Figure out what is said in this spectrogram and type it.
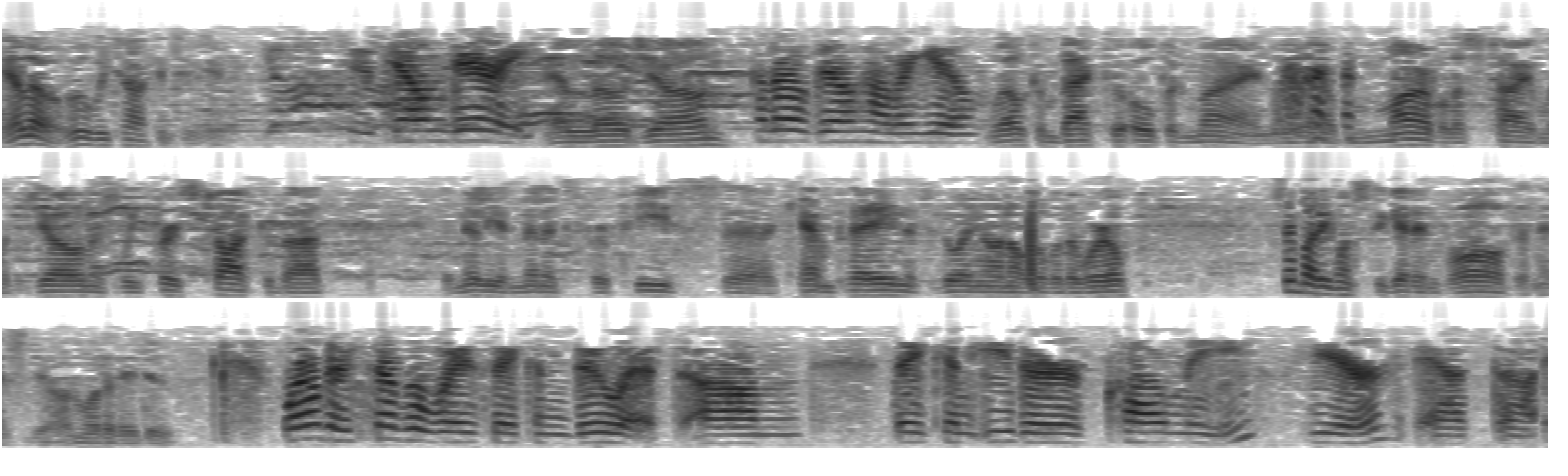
Hello, who are we talking to here? To Joan Derry. Hello, Joan. Hello, Bill. How are you? Welcome back to Open Mind. We had a marvelous time with Joan as we first talked about the Million Minutes for Peace uh, campaign that's going on all over the world. Somebody wants to get involved in this, Joan. What do they do? Well, there's several ways they can do it. Um, they can either call me here at uh,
